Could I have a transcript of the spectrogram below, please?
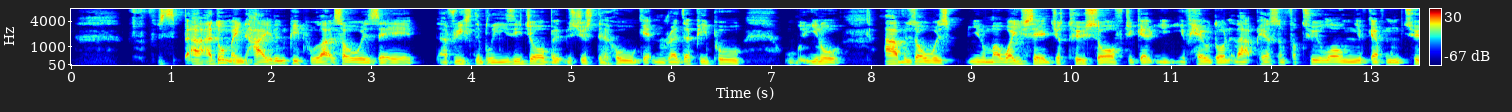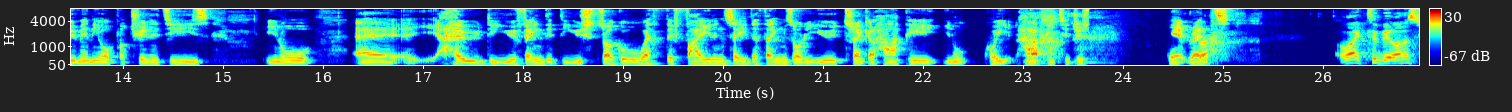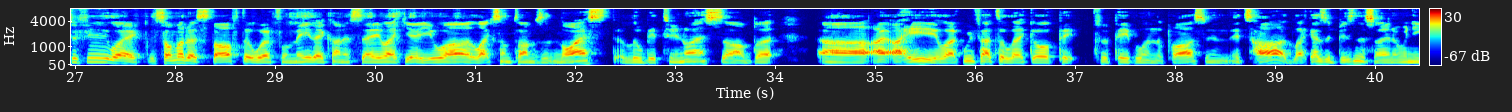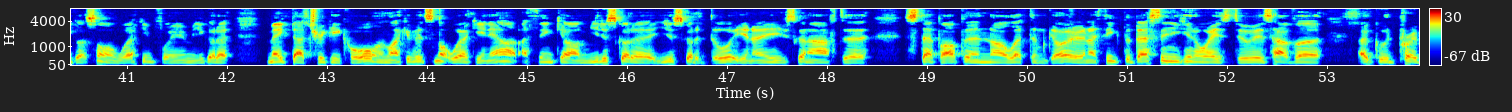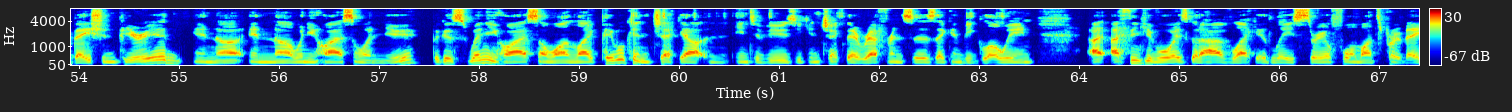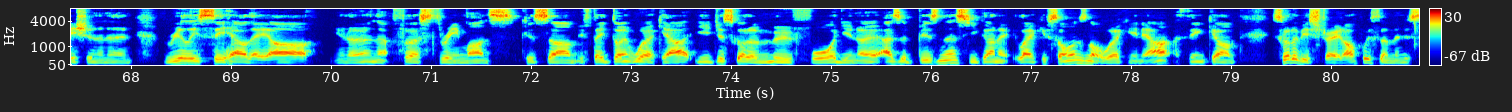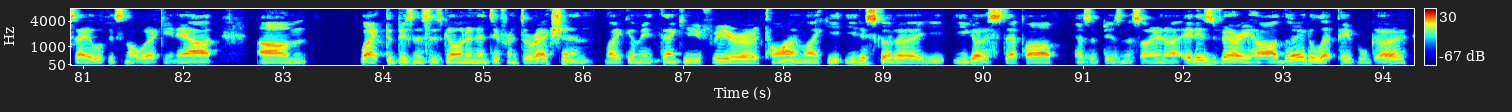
I don't mind hiring people. That's always a, a reasonably easy job. It was just the whole getting rid of people. You know, I was always, you know, my wife said you're too soft. You get, you, have held on to that person for too long. You've given them too many opportunities. You know, uh, how do you find it? Do you struggle with the firing side of things, or are you trigger happy? You know, quite happy to just get rid. Like to be honest with you, like some of the staff that work for me, they kind of say like, "Yeah, you are like sometimes nice, a little bit too nice," um, but uh, I, I, hear you. Like we've had to let go of pe- for people in the past, and it's hard. Like as a business owner, when you got someone working for you, I mean, you got to make that tricky call. And like if it's not working out, I think um, you just gotta you just gotta do it. You know, you just gonna have to step up and uh, let them go. And I think the best thing you can always do is have a a good probation period in uh, in uh, when you hire someone new. Because when you hire someone like people can check out in interviews you can check their references they can be glowing. I, I think you've always got to have like at least three or four months probation and then really see how they are you know in that first three months. Because um, if they don't work out you just got to move forward you know. As a business you're gonna like if someone's not working out i think um, it's got to be straight up with them and just say look it's not working out um, like the business is going in a different direction. Like, I mean, thank you for your time. Like, you, you just gotta you, you gotta step up as a business owner. It is very hard though to let people go,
